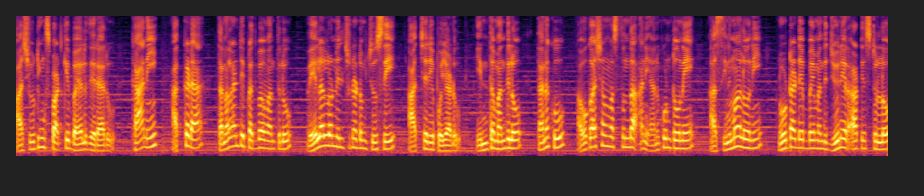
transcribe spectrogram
ఆ షూటింగ్ స్పాట్కి బయలుదేరారు. కానీ అక్కడ తనలాంటి ప్రతిభావంతులు వేలల్లో నిల్చుండటం చూసి ఆశ్చర్యపోయాడు. ఇంతమందిలో తనకు అవకాశం వస్తుందా అని అనుకుంటూనే ఆ సినిమాలోని నూట డెబ్బై మంది జూనియర్ ఆర్టిస్టుల్లో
